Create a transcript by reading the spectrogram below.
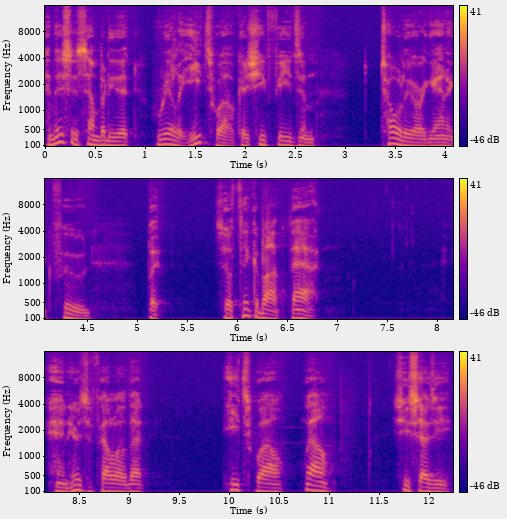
And this is somebody that really eats well because she feeds him totally organic food. But so think about that. And here's a fellow that eats well. Well, she says he,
